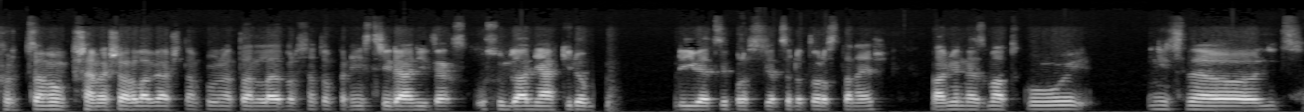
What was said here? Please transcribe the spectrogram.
furt jsem přemýšlel hlavě, až tam půjdu na tenhle, prostě na to první střídání, tak zkus udělat nějaký dobrý věci, prostě, se do toho dostaneš. Hlavně nezmatkuj, nic, ne, nic,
